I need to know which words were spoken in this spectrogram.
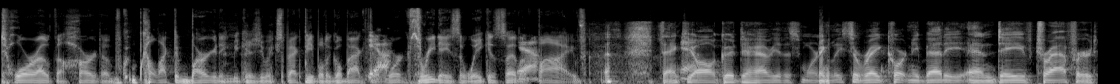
tore out the heart of collective bargaining because you expect people to go back to Yeah. work three days a week instead Yeah. of five. Thank you all. Good to have you this morning. Lisa Raitt, Courtney Betty, and Dave Trafford.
